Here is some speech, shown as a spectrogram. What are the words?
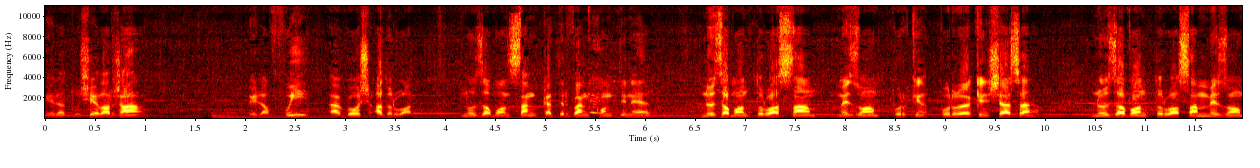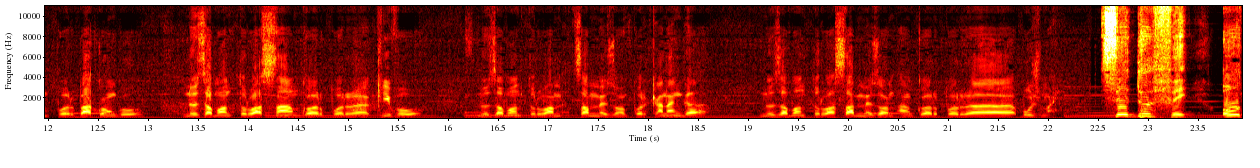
il a touché l'argent, il a fui à gauche, à droite. Nous avons 180 conteneurs nous avons 300 maisons pour, pour Kinshasa. Nous avons 300 maisons pour Bakongo. Nous avons 300 encore pour Kivu. Nous avons 300 maisons pour Kananga. Nous avons 300 maisons encore pour euh, Boujmaï. Ces deux faits ont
